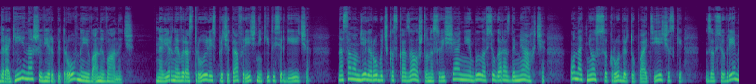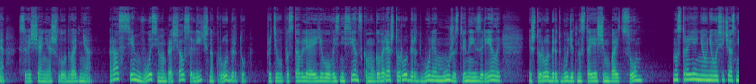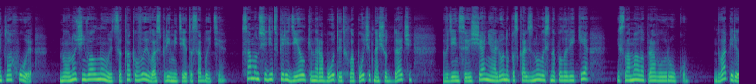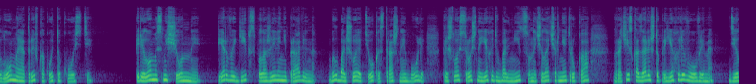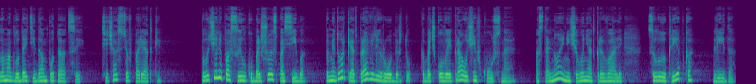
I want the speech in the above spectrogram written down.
Дорогие наши Вера Петровна и Иван Иванович, наверное, вы расстроились, прочитав речь Никиты Сергеевича. На самом деле Робочка сказал, что на совещании было все гораздо мягче. Он отнесся к Роберту по-отечески. За все время совещание шло два дня. Раз семь-восемь обращался лично к Роберту, противопоставляя его Вознесенскому, говоря, что Роберт более мужественный и зрелый, и что Роберт будет настоящим бойцом — Настроение у него сейчас неплохое, но он очень волнуется, как вы воспримете это событие. Сам он сидит в переделке, наработает, хлопочет насчет дачи. В день совещания Алена поскользнулась на половике и сломала правую руку. Два перелома и отрыв какой-то кости. Переломы смещенные. Первый гипс положили неправильно. Был большой отек и страшные боли. Пришлось срочно ехать в больницу, начала чернеть рука — Врачи сказали, что приехали вовремя. Дело могло дойти до ампутации. Сейчас все в порядке. Получили посылку, большое спасибо. Помидорки отправили Роберту. Кабачковая икра очень вкусная. Остальное ничего не открывали. Целую крепко, Лида.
